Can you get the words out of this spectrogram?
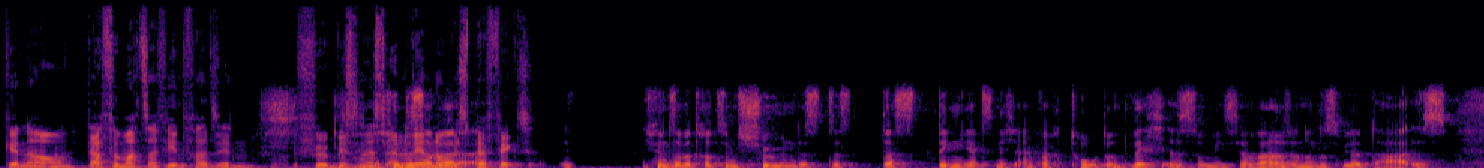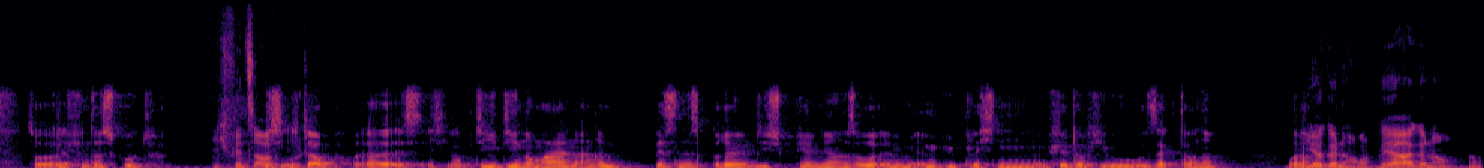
Genau, ja. dafür macht es auf jeden Fall Sinn. Für Business-Anwendungen ist perfekt. Ich finde es aber trotzdem schön, dass, dass, das Ding jetzt nicht einfach tot und weg ist, so wie es ja war, sondern dass es wieder da ist. So, ja. ich finde das gut. Ich finde es auch ich, gut. Ich glaube, äh, ich glaub, die, die normalen anderen Business-Brillen, die spielen ja so im, im üblichen Field-of-View-Sektor, ne? Oder? Ja, genau. Ja, genau. Ja,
